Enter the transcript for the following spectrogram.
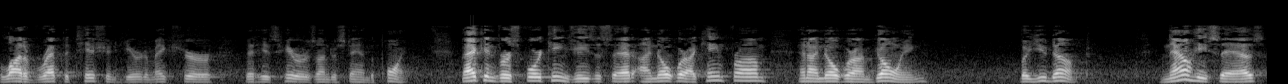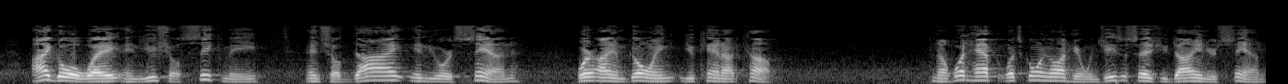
a lot of repetition here to make sure that his hearers understand the point. Back in verse 14, Jesus said, I know where I came from and I know where I'm going, but you don't. Now he says, I go away and you shall seek me and shall die in your sin. Where I am going, you cannot come. Now, what what's going on here? When Jesus says you die in your sin,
